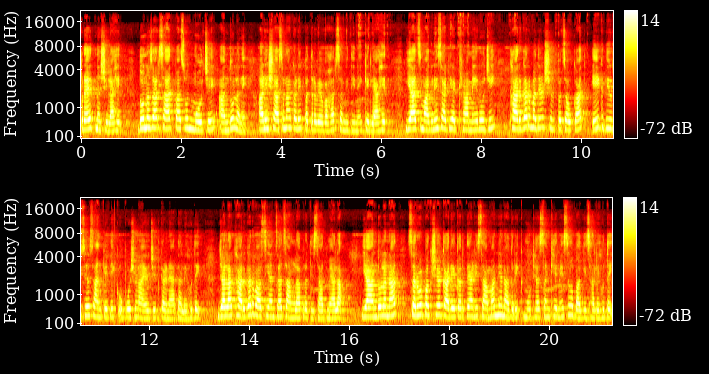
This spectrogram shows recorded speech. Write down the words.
प्रयत्नशील आहे. दोन हजार सातपासून मोर्चे आंदोलने आणि शासनाकडे पत्रव्यवहार समितीने केले आहेत. याच मागणीसाठी अठरा मे रोजी खारघरमधील शिल्प चौकात एक दिवसीय सांकेतिक उपोषण आयोजित करण्यात आले होते ज्याला खारघरवासियांचा चांगला प्रतिसाद मिळाला. या आंदोलनात सर्वपक्षीय कार्यकर्ते आणि सामान्य नागरिक मोठ्या संख्येने सहभागी झाले होते.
